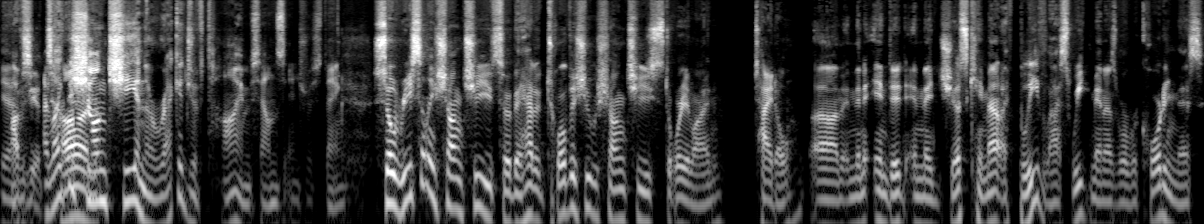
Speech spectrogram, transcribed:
Yeah, obviously, I like the Shang Chi and the Wreckage of Time. Sounds interesting. So recently, Shang Chi. So they had a twelve issue Shang Chi storyline title, um, and then it ended, and they just came out, I believe, last week, man. As we're recording this,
